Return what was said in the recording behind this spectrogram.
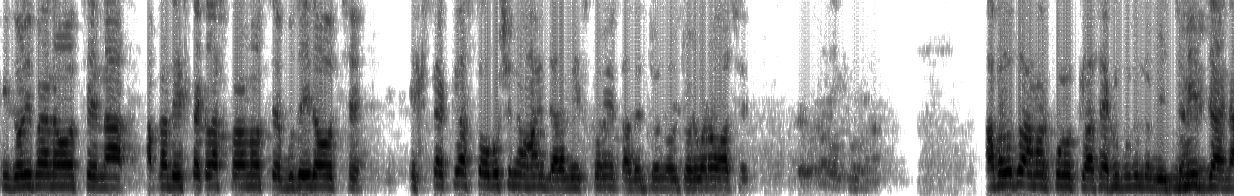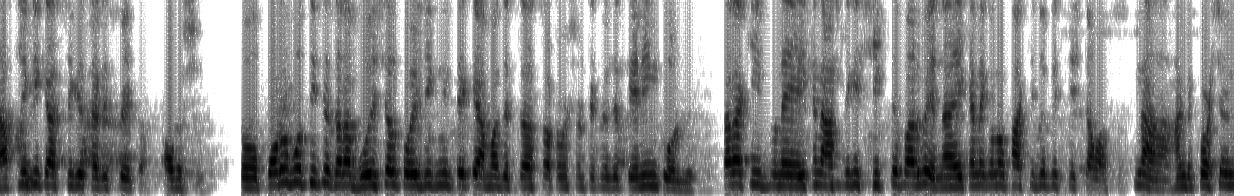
কি জরিমানা নেওয়া হচ্ছে না আপনাদের এক্সট্রা ক্লাস করানো হচ্ছে বুঝিয়ে দেওয়া হচ্ছে? এক্সট্রা ক্লাস তো অবশ্যই নেওয়া হয় যারা মিস করে তাদের জন্য জরিমানাও আছে। আপাতত আমার কোনো ক্লাস এখন পর্যন্ত মিস মিস যায় না আপনি কি কাজ শিখে স্যাটিসফাই তো অবশ্যই। তো পরবর্তীতে যারা বরিশাল পলিটেকনিক থেকে আমাদের ট্রাস্ট অটোমেশন টেকনোলজি ট্রেনিং করবে তারা কি মানে এখানে আসলে কি শিখতে পারবে? না এখানে কোনো ফাঁকি ঝুঁকি সিস্টেম আছে? না হান্ড্রেড পার্সেন্ট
